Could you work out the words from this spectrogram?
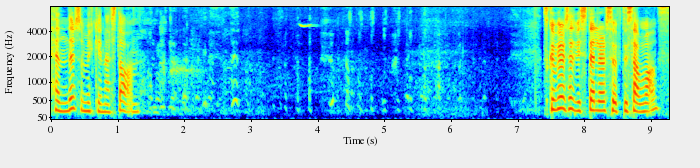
Händer så mycket i den här stan. Ska vi göra så att vi ställer oss upp tillsammans?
